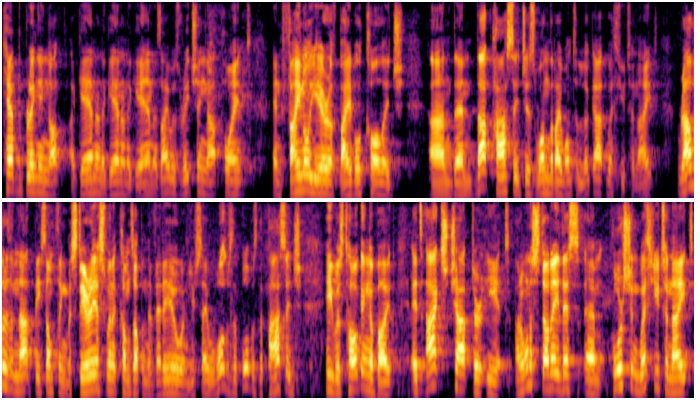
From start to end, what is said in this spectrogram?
kept bringing up again and again and again as I was reaching that point in final year of Bible college. And um, that passage is one that I want to look at with you tonight. Rather than that be something mysterious when it comes up in the video and you say, well, what was the, what was the passage he was talking about? It's Acts chapter 8. And I want to study this um, portion with you tonight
